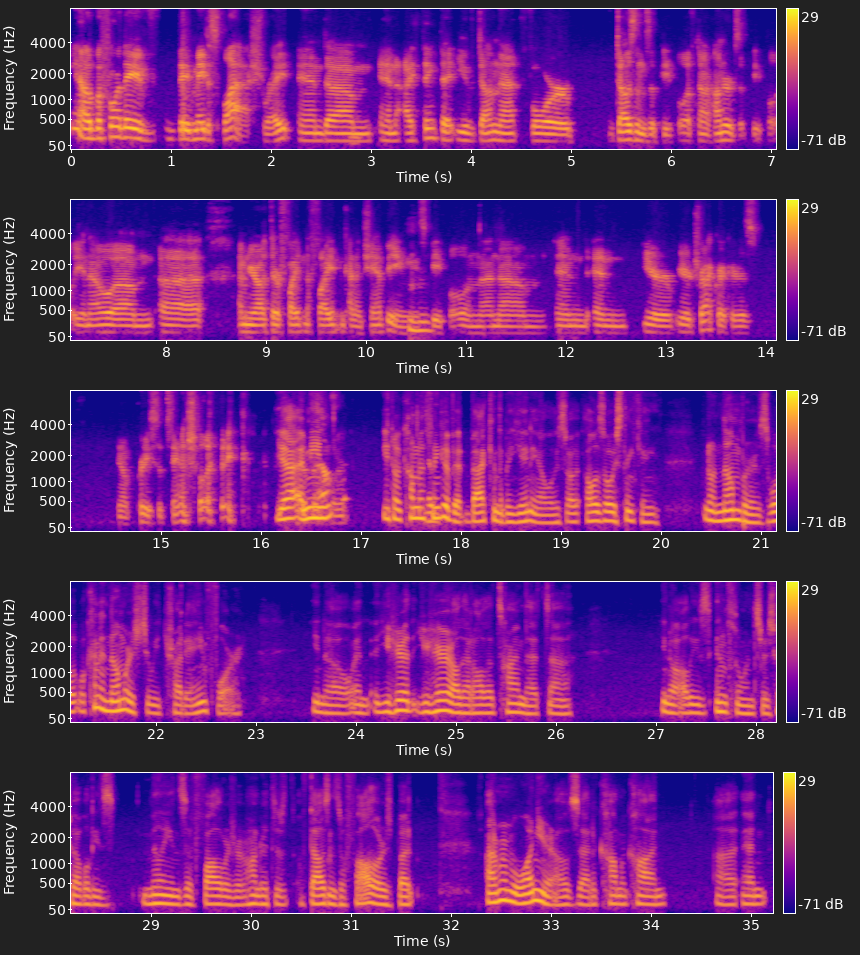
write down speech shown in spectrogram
you know, before they've they've made a splash, right? And um, and I think that you've done that for dozens of people, if not hundreds of people. You know, um, uh, I mean, you're out there fighting the fight and kind of championing mm-hmm. these people, and then um, and and your your track record is, you know, pretty substantial. I think. Yeah, I mean, you know, come to think of it, back in the beginning, I was I was always thinking, you know, numbers. What what kind of numbers should we try to aim for? You know, and you hear you hear all that all the time that, uh, you know, all these influencers who have all these millions of followers or hundreds of thousands of followers, but I remember one year I was at a Comic Con, uh, and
